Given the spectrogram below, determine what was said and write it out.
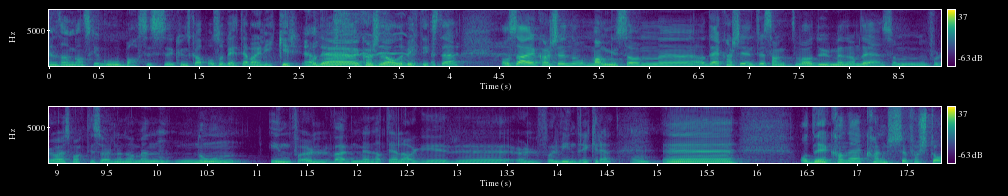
en sånn ganske god basiskunnskap, og så vet jeg hva jeg liker. Ja. Og det er kanskje det aller viktigste. Og så er det kanskje no, mange som eh, Og det er kanskje interessant hva du mener om det, som, for du har jo smakt disse ølene nå, men mm. noen innenfor ølverden mener at jeg lager eh, øl for vindrikkere. Mm. Eh, og det kan jeg kanskje forstå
